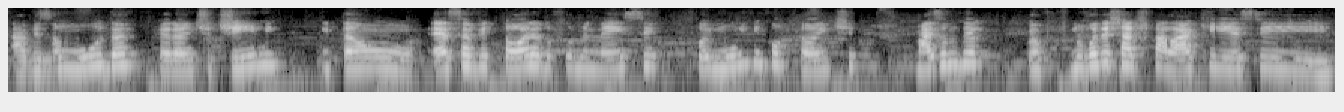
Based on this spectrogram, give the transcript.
A visão muda perante o time. Então, essa vitória do Fluminense foi muito importante, mas eu não, de... eu não vou deixar de falar que esse,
